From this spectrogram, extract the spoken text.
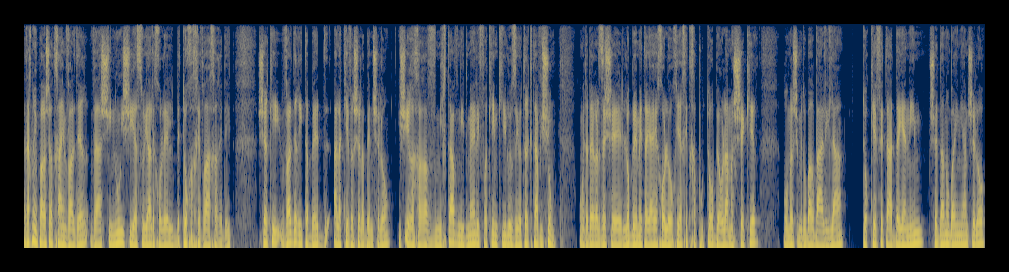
אנחנו עם פרשת חיים ולדר, והשינוי שהיא עשויה לחולל בתוך החברה החרדית. שרקי, ולדר התאבד על הקבר של הבן שלו, השאיר אחריו מכתב, נדמה לפרקים כאילו זה יותר כתב אישום. הוא מדבר על זה שלא באמת היה יכול להוכיח את חפותו בעולם השקר. הוא אומר שמדובר בעלילה, תוקף את הדיינים שדנו בעניין שלו,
